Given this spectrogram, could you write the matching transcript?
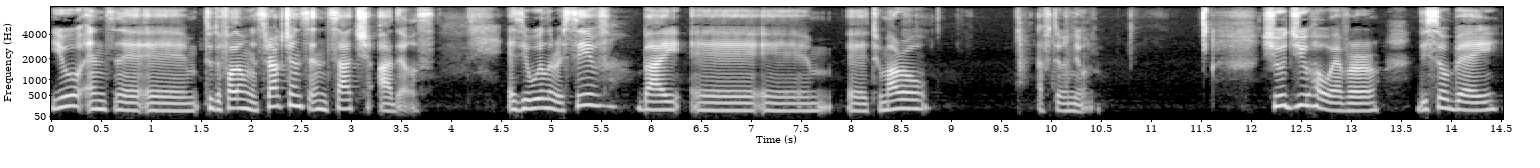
You and uh, um, to the following instructions and such others, as you will receive by uh, um, uh, tomorrow afternoon. Should you, however, disobey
